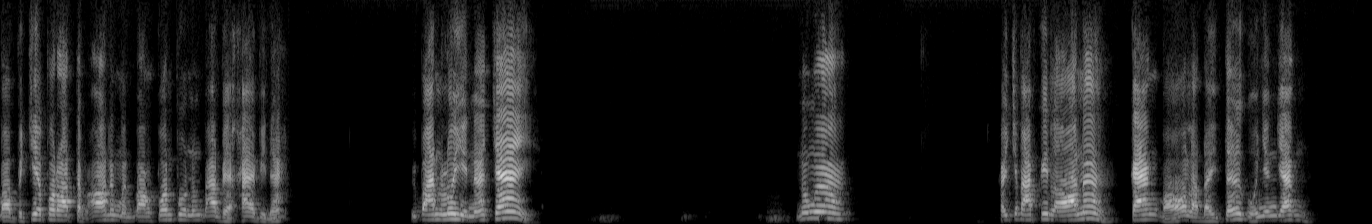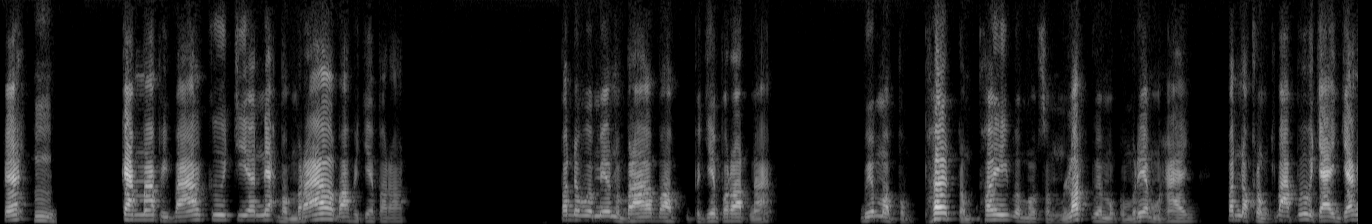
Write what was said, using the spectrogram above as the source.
បើប្រជាពលរដ្ឋទាំងអស់ហ្នឹងមិនបង់ពន្ធពួកហ្នឹងបានប្រាក់ខែពីណាវាបានលុយឯណាចាយនោះហើយច្បាប់គេល្អណាស់កាងបរលដីទៅគ្រូញឹងយ៉ាងណា កម្មាភិបាលគឺជាអ្នកបម្រើរបស់ប្រជាពលរដ្ឋប៉ុន្តែវាមានបម្រើរបស់ប្រជាពលរដ្ឋណាវាមកបំផិតបំភ័យវាមកសម្លុតវាមកគម្រាមកំហែងប៉ុន្តែក្នុងច្បាប់វាចែកអញ្ចឹង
